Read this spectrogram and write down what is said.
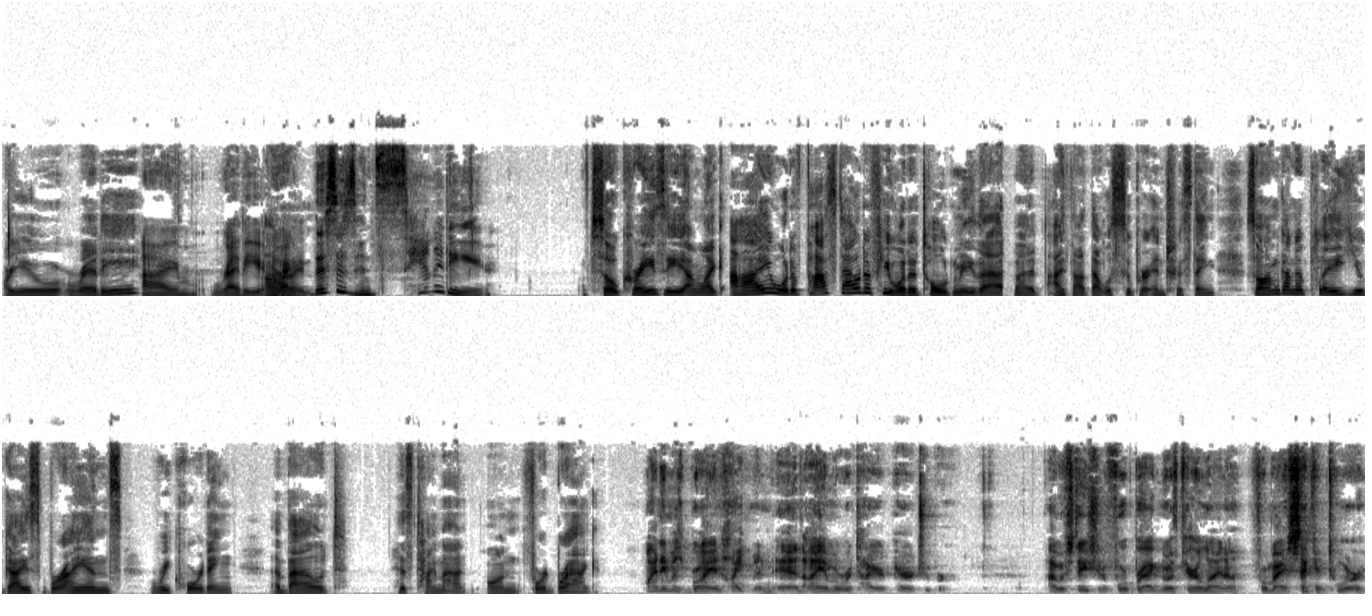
Are you ready? I'm ready. All I- right. This is insanity. so crazy. I'm like, I would have passed out if he would have told me that. But I thought that was super interesting. So I'm going to play you guys Brian's recording about his time at on Fort Bragg. My name is Brian Heitman, and I am a retired paratrooper. I was stationed at Fort Bragg, North Carolina for my second tour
